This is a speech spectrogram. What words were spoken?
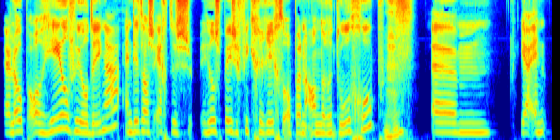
Er lopen al heel veel dingen. En dit was echt dus heel specifiek gericht op een andere doelgroep. Mhm. Ehm, ja, en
